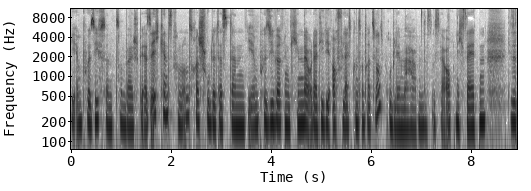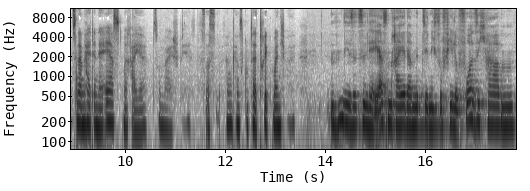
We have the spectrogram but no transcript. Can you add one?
die impulsiv sind zum Beispiel? Also ich kenne es von unserer Schule, dass dann die impulsiveren Kinder oder die, die auch vielleicht Konzentrationsprobleme haben, das ist ja auch nicht selten, die sitzen dann halt in der ersten Reihe zum Beispiel. Das ist ein ganz guter Trick manchmal. Mhm, die sitzen in der ersten Reihe, damit sie nicht so viele vor sich haben,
